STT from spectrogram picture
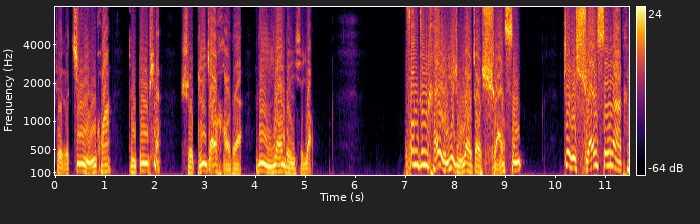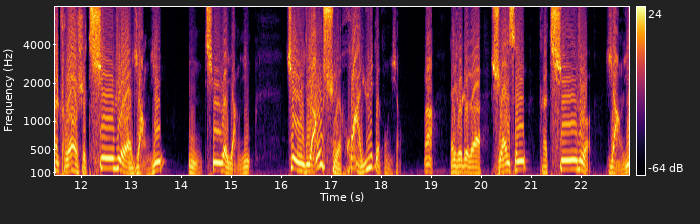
这个金银花跟冰片是比较好的利咽的一些药。方中还有一种药叫玄参，这个玄参呢，它主要是清热养阴。嗯，清热养阴，就凉血化瘀的功效啊。那说这个玄参，它清热养阴、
